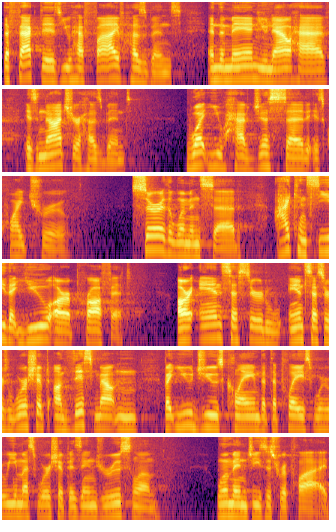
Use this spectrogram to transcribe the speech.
The fact is, you have five husbands, and the man you now have is not your husband what you have just said is quite true. Sir, the woman said, I can see that you are a prophet. Our ancestors worshiped on this mountain, but you Jews claim that the place where we must worship is in Jerusalem. Woman, Jesus replied,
